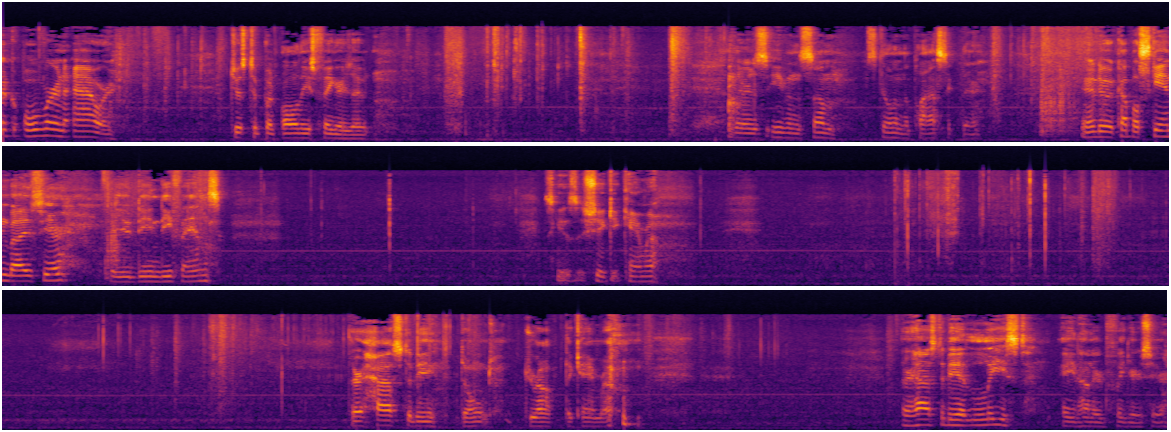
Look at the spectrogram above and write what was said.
Took over an hour just to put all these figures out. There's even some still in the plastic there. I'm gonna do a couple scan buys here for you D&D fans. Excuse the shaky camera. There has to be, don't drop the camera. there has to be at least 800 figures here.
